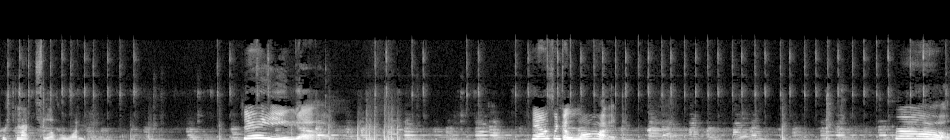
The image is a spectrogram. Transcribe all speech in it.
Where's Max level one? Dang! Yeah, it's like a lot. Bro!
